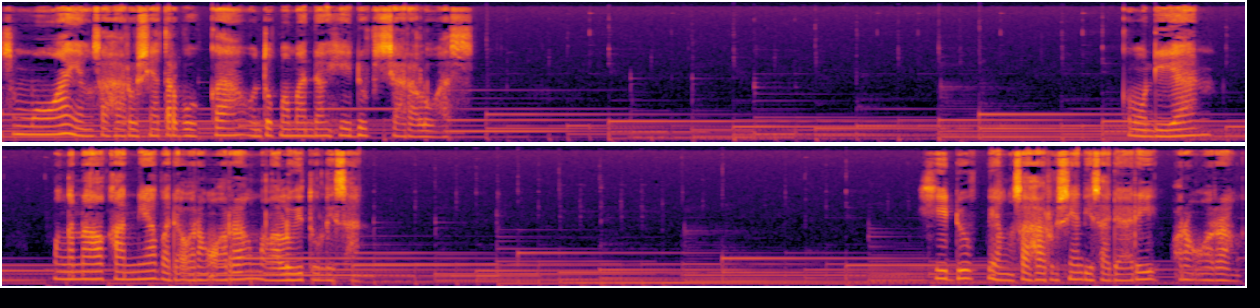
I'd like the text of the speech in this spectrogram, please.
semua yang seharusnya terbuka untuk memandang hidup secara luas. Kemudian, mengenalkannya pada orang-orang melalui tulisan. Hidup yang seharusnya disadari orang-orang.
